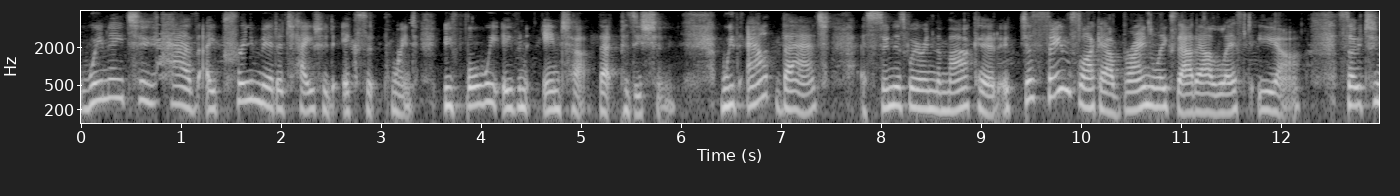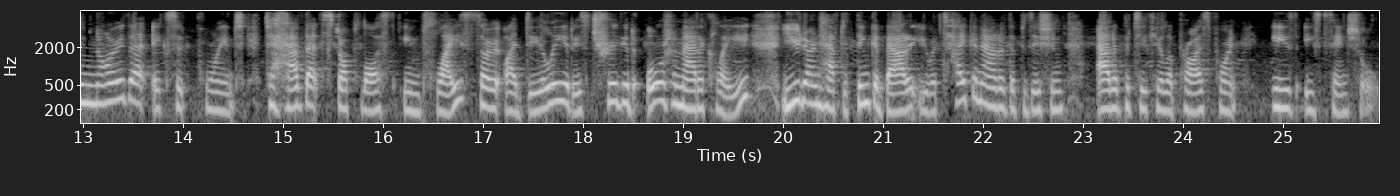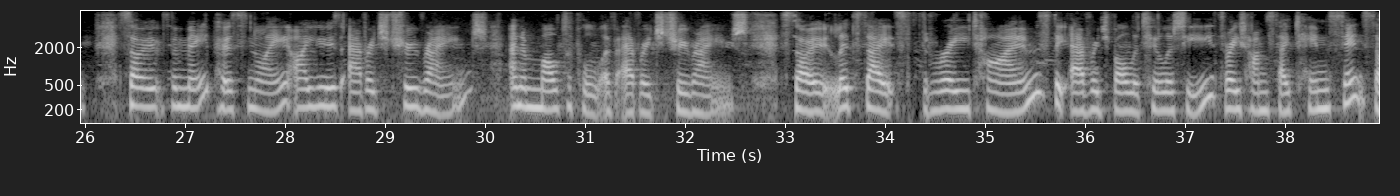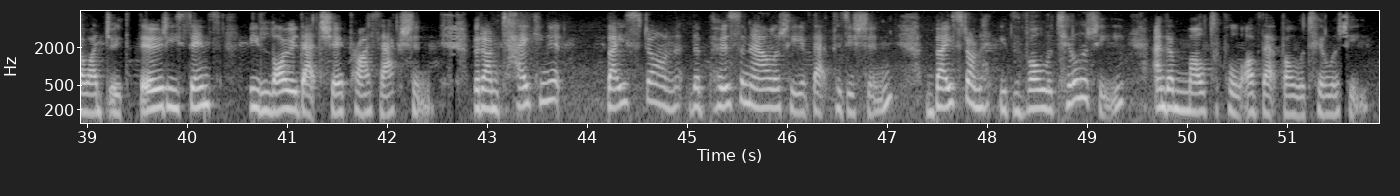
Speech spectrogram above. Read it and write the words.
we need to have a premeditated exit point before we even enter that position. Without that, as soon as we're in the market, it just seems like our brain leaks out our left ear. So, to know that exit point, to have that stop loss in place, so ideally it is triggered automatically, you don't have to think about it, you are taken out of the position at a particular price point is essential. So for me personally, I use average true range and a multiple of average true range. So let's say it's three times the average volatility, three times say 10 cents. So I'd do 30 cents below that share price action. But I'm taking it based on the personality of that position, based on its volatility and a multiple of that volatility.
